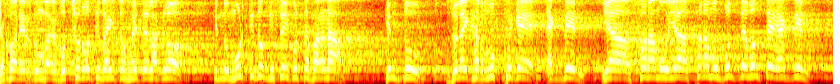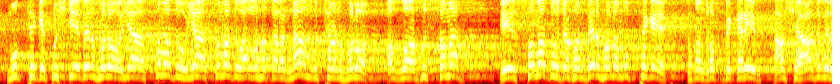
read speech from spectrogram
যখন এরকম ভাবে বছর অতিবাহিত হইতে লাগল, কিন্তু মূর্তি তো কিছুই করতে পারে না, কিন্তু জুলাইখার মুখ থেকে একদিন, ইয়া সোনামু ইয়া সোনামু বলতে বলতে একদিন মুখ থেকে ফুসকিয়ে বের হলো, ইয়া সমাদু ইয়া সমাদু আল্লাহ তালার নাম উচ্চারণ হলো আল্লাহুস সমাদ এই সমাদু যখন বের হলো মুখ থেকে, তখন রব্বে কারিম সে আজবের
